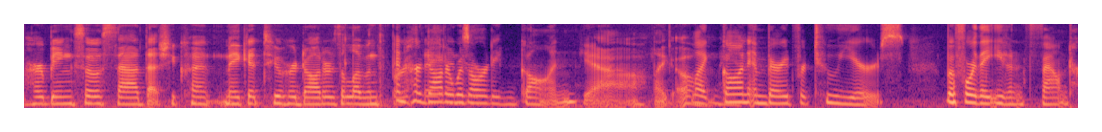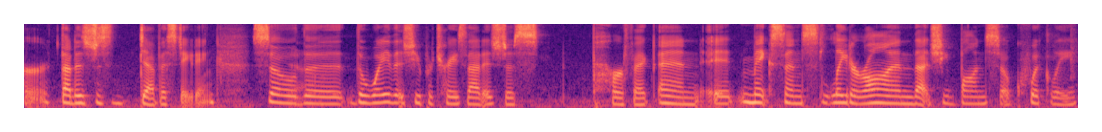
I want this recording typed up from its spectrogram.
her being so sad that she couldn't make it to her daughter's eleventh birthday, And her daughter was her- already gone. yeah, like oh, like man. gone and buried for two years before they even found her. That is just devastating. So Yeah. the the way that she portrays that is just perfect, and it makes sense later on that she bonds so quickly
